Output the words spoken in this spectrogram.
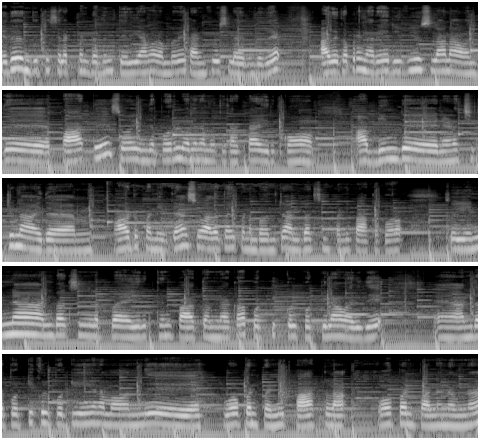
எதை வந்துட்டு செலக்ட் பண்ணுறதுன்னு தெரியாமல் ரொம்பவே கன்ஃபியூஸில் இருந்தது. அதுக்கப்புறம் நிறைய ரிவ்யூஸ்லாம் நான் வந்து பார்த்து ஸோ இந்த பொருள் வந்து நம்மளுக்கு கரெக்டாக இருக்கும் அப்படின்ட்டு நினச்சிக்கிட்டு நான் இதை ஆர்டர் பண்ணியிருக்கேன். ஸோ அதை தான் இப்போ நம்ம வந்துட்டு அன்பாக்சிங் பண்ணி பார்க்க போகிறோம் ஸோ என்ன அன்பாக்சிங்கில் இப்போ இருக்குதுன்னு பார்த்தோம்னாக்கா பொட்டிக்குள் பொட்டிலாம் வருது. அந்த பொட்டிக்குள் பொட்டியையும் நம்ம வந்து ஓப்பன் பண்ணி பார்க்கலாம். ஓப்பன் பண்ணினோம்னா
